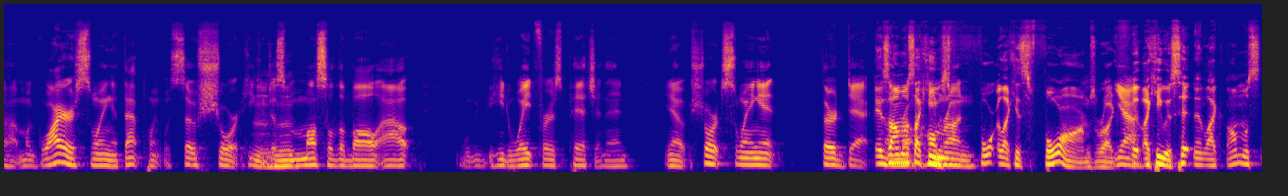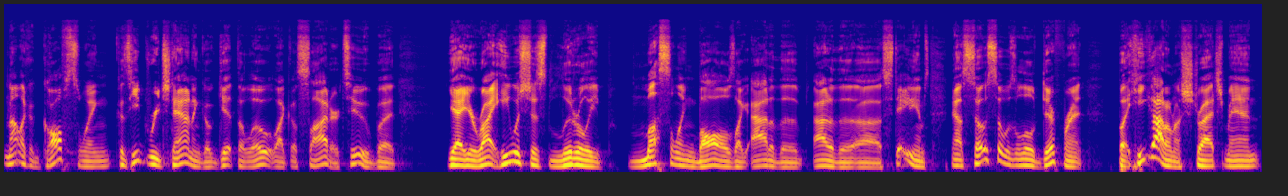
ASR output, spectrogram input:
uh, McGwire's swing at that point was so short. He could just Mm-hmm. muscle the ball out. He'd wait for his pitch and then, you know, short swing it, third deck. It's almost run- like he was run. For, like his forearms were like Yeah. like he was hitting it like almost not like a golf swing because he'd reach down and go get the low like a slider too. But yeah, you're right. He was just literally muscling balls like out of the out of the uh, stadiums. Now Sosa was a little different, but he got on a stretch. Man,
